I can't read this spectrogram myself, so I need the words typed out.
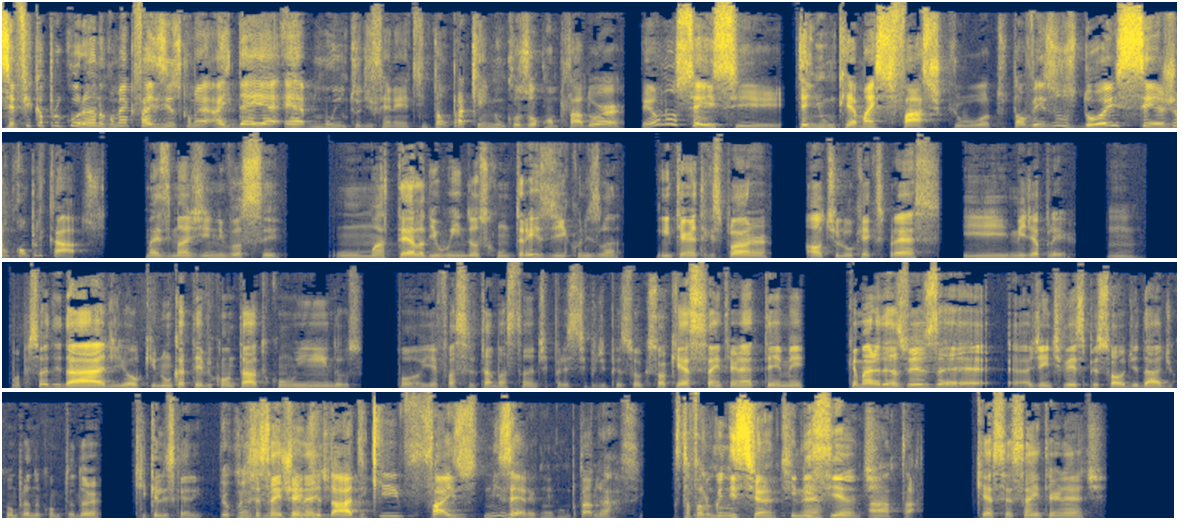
Você fica procurando como é que faz isso, como é... a ideia é muito diferente. Então, para quem nunca usou computador, eu não sei se tem um que é mais fácil que o outro. Talvez os dois sejam complicados. Mas imagine você, uma tela de Windows com três ícones lá: Internet Explorer, Outlook Express e Media Player. Hum. Uma pessoa de idade ou que nunca teve contato com Windows, pô, ia facilitar bastante para esse tipo de pessoa que só quer acessar a internet e e-mail. Porque a maioria das vezes é, a gente vê esse pessoal de idade comprando computador, o que, que eles querem? Eu conheço Acessar gente de internet. idade que faz miséria com o computador. Ah, sim. Você tá falando com iniciante, né? Iniciante. Ah, tá. Quer acessar a internet,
